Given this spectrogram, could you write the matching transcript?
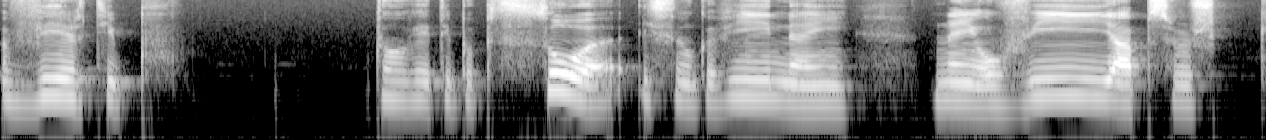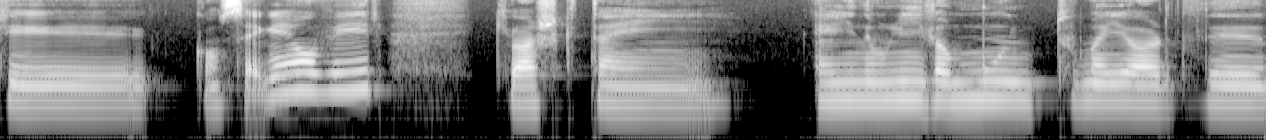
ver tipo. Estão a ver tipo a pessoa, isso nunca vi, nem, nem ouvi. Há pessoas que conseguem ouvir, que eu acho que têm ainda um nível muito maior de,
